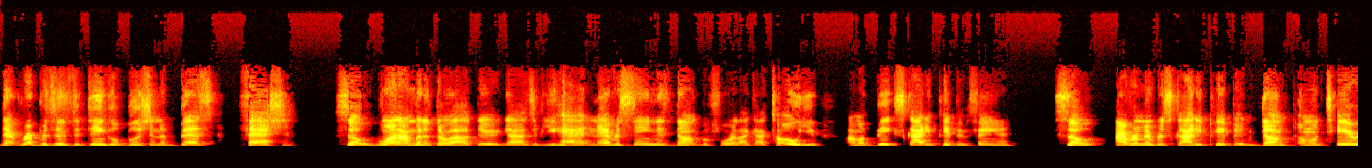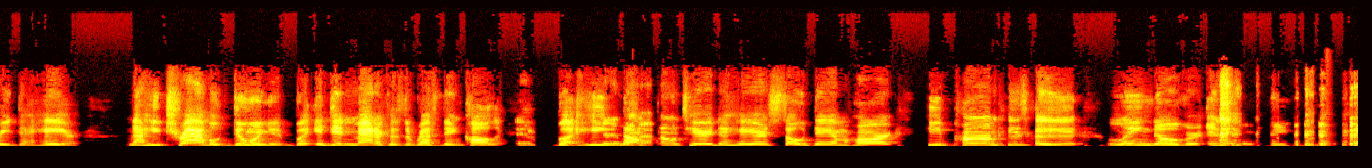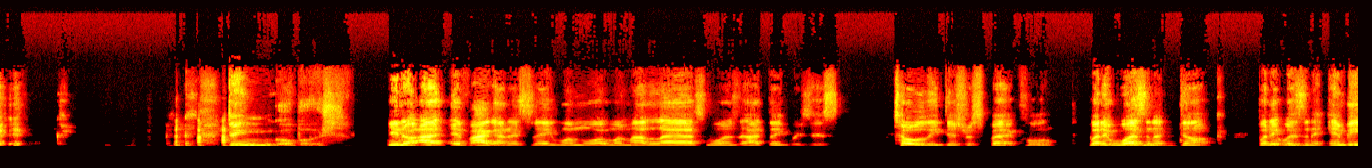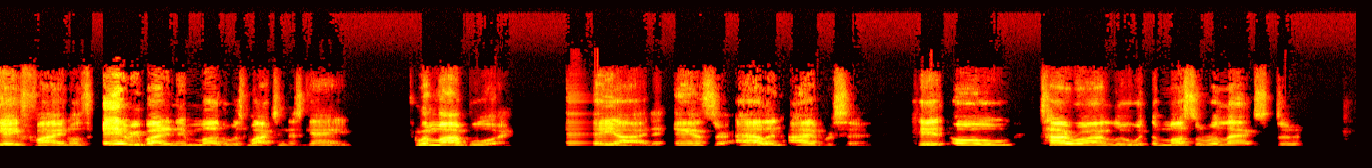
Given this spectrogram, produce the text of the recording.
that represents the Dingle Bush in the best fashion. So one I'm gonna throw out there, guys. If you had never seen this dunk before, like I told you, I'm a big Scottie Pippen fan. So I remember Scottie Pippen dunked on Terry Dehere. Now he traveled doing it, but it didn't matter because the refs didn't call it. Yeah. But he dunked matter. on Terry Dehere so damn hard, he palmed his head, leaned over, and said, Dingo Bush. You know, I if I gotta say one more, one of my last ones that I think was just totally disrespectful, but it wasn't a dunk, but it was in the NBA Finals. Everybody and their mother was watching this game when my boy AI, the answer, Allen Iverson, hit old Tyronn Lue with the muscle relaxer,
